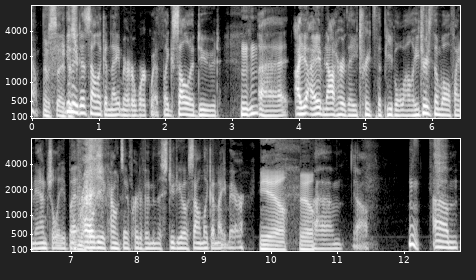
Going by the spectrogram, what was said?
Yeah. And so I just- he does sound like a nightmare to work with, like solid dude. Mhm. Uh, I, I have not heard that he treats the people well. He treats them well financially, but all the accounts I've heard of him in the studio sound like a nightmare. yeah. Yeah. Um, yeah. Hmm. Um,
